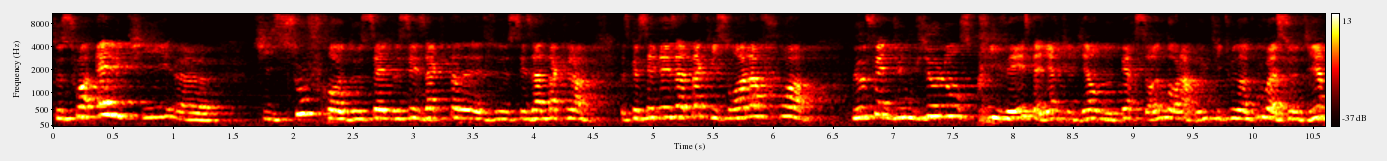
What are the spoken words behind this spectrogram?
que ce soit elles qui, euh, qui souffrent de ces, attaques-là. Parce que c'est des attaques qui sont à la fois le fait d'une violence privée, c'est-à-dire qu'il vient de personnes dans la rue qui tout d'un coup va se dire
